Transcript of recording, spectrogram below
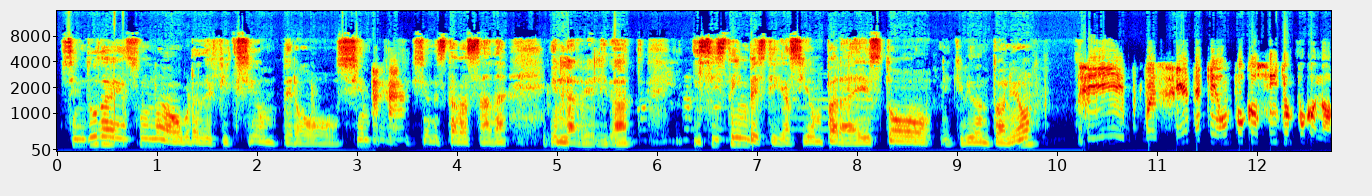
Sin duda es una obra de ficción, pero siempre la ficción está basada en la realidad. ¿Hiciste investigación para esto, mi querido Antonio? Sí, pues fíjate que un poco sí y un poco no.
